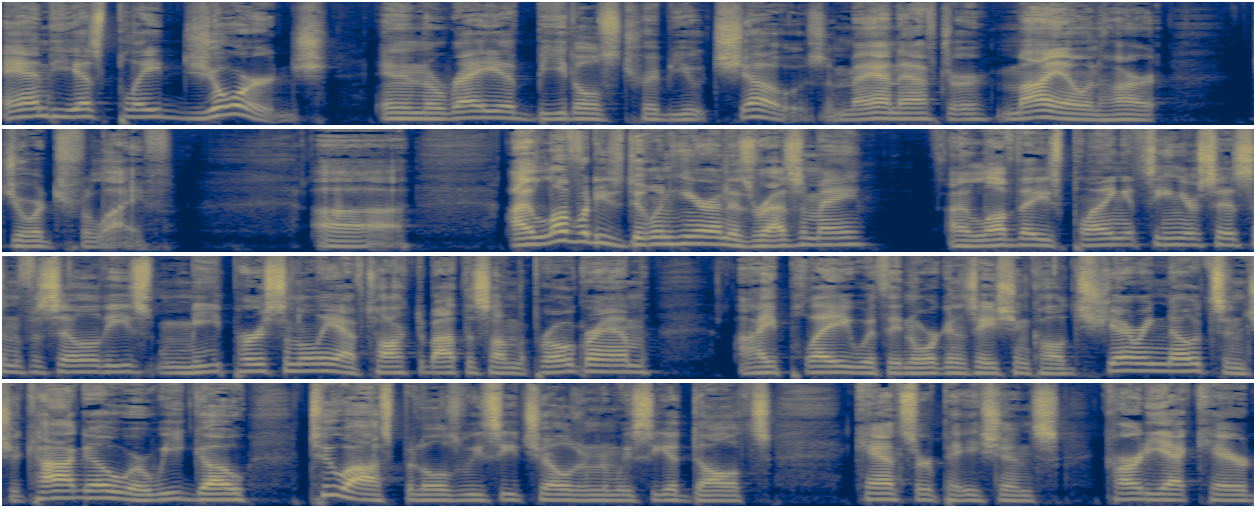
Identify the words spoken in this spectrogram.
and he has played George in an array of Beatles tribute shows. A man after my own heart, George for life. Uh, I love what he's doing here on his resume. I love that he's playing at senior citizen facilities. Me personally, I've talked about this on the program. I play with an organization called Sharing Notes in Chicago, where we go to hospitals, we see children and we see adults, cancer patients, cardiac care,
